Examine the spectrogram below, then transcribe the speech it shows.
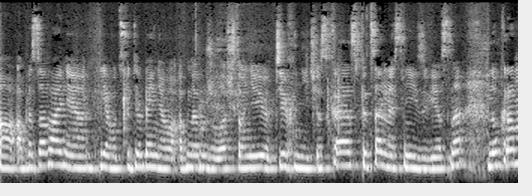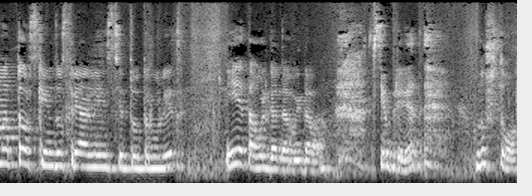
А, Образование, я вот с удивлением обнаружила, что у нее техническое, специальность неизвестна, но Краматорский индустриальный институт рулит. И это Ольга Давыдова. Всем привет. Ну что,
